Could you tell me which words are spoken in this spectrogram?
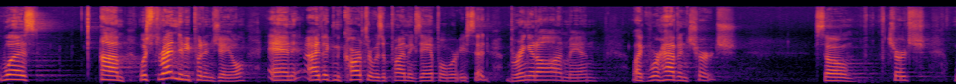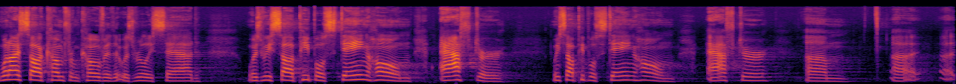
was, um, was threatened to be put in jail. And I think MacArthur was a prime example where he said, Bring it on, man. Like we're having church. So, church, what I saw come from COVID that was really sad was we saw people staying home after, we saw people staying home after um, uh, uh,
